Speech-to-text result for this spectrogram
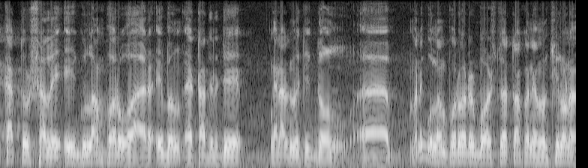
একাত্তর সালে এই গোলাম পরোয়ার এবং তাদের যে রাজনৈতিক দল মানে গোলাম পরোয়ারের বয়স তো তখন এমন ছিল না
